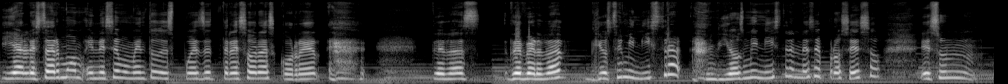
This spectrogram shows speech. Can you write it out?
Y al estar en ese momento después de tres horas correr, te das, de verdad, Dios te ministra, Dios ministra en ese proceso. Es un,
